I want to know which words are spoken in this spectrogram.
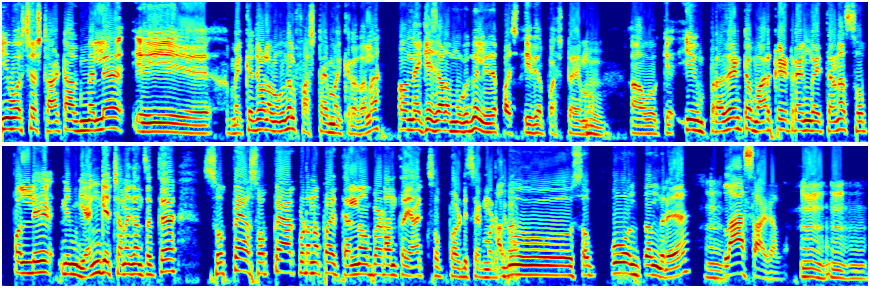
ಈ ವರ್ಷ ಸ್ಟಾರ್ಟ್ ಆದ್ಮೇಲೆ ಈ ಮೆಕ್ಕೆಜೋಳ ಮುಗಿದ್ಮೇಲೆ ಫಸ್ಟ್ ಟೈಮ್ ಹಾಕಿರೋದಲ್ಲ? ಮೆಕ್ಕೆಜೋಳ ಮುಗಿದ್ಮೇಲೆ ಇದೆ ಫಸ್ಟ್ ಇದೆ ಫಸ್ಟ್ ಟೈಮ್. ಓಕೆ ಈಗ ಪ್ರೆಸೆಂಟ್ ಮಾರ್ಕೆಟ್ ಹೆಂಗೈತೆ ಅಣ್ಣ? ಸೊಪ್ಪಲ್ಲಿ ನಿಮ್ಗೆ ಹೆಂಗೆ ಚೆನ್ನಾಗ್ ಅನ್ಸುತ್ತೆ? ಸೊಪ್ಪೆ ಸೊಪ್ಪೆ ಹಾಕ್ಬಿಡೋಣಪ್ಪ ತಲೆನೋವು ಬೇಡ ಅಂತ ಯಾಕೆ ಸೊಪ್ಪು ಡಿಸೈಡ್ ಅದು ಸೊಪ್ಪು ಅಂತಂದ್ರೆ ಲಾಸ್ ಆಗಲ್ಲ. ಹ್ಮ್ ಹ್ಮ್ ಹ್ಮ್.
